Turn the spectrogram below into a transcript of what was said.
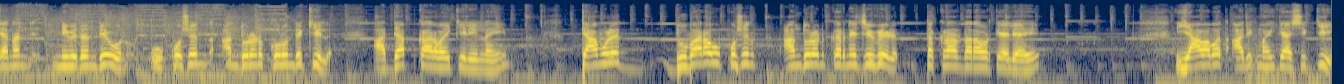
यांना निवेदन देऊन उपोषण आंदोलन करून देखील अद्याप कारवाई केलेली नाही. त्यामुळे दुबारा उपोषण आंदोलन करण्याची वेळ तक्रारदारावरती आली आहे. याबाबत अधिक माहिती अशी की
